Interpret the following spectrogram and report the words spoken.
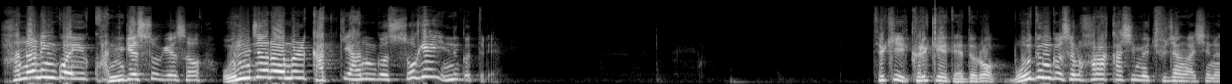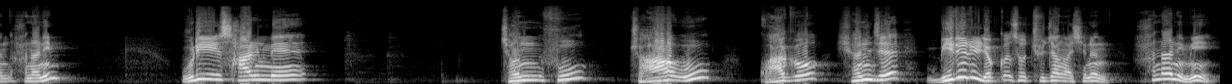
하나님과의 관계 속에서 온전함을 갖게 하는 것 속에 있는 것들이에요. 특히 그렇게 되도록 모든 것을 허락하시며 주장하시는 하나님, 우리 삶의 전후, 좌우, 과거, 현재, 미래를 엮어서 주장하시는 하나님이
